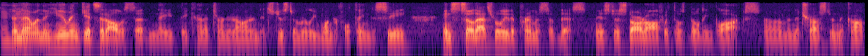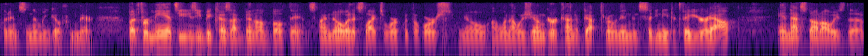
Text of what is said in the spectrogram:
Mm-hmm. And then when the human gets it, all of a sudden they, they kind of turn it on, and it's just a really wonderful thing to see. And so that's really the premise of this is to start off with those building blocks um, and the trust and the confidence, and then we go from there. But for me, it's easy because I've been on both ends. I know what it's like to work with the horse. You know, uh, when I was younger, kind of got thrown in and said you need to figure it out, and that's not always the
